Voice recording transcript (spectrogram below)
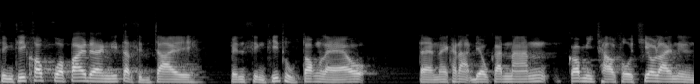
สิ่งที่ครอบครัวป้ายแดงนี้ตัดสินใจเป็นสิ่งที่ถูกต้องแล้ว แต่ในขณะเดียวกันนั้น ก็มีชาวโซเชียลรายหนึ่ง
